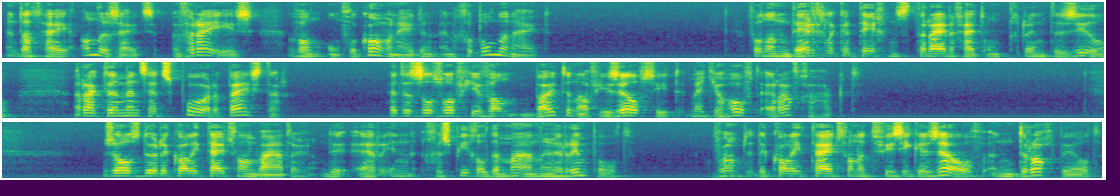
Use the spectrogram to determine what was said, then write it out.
en dat hij anderzijds vrij is van onvolkomenheden en gebondenheid. Van een dergelijke tegenstrijdigheid omtrent de ziel raakt een mens het spoor bijster. Het is alsof je van buitenaf jezelf ziet met je hoofd eraf gehakt. Zoals door de kwaliteit van water de erin gespiegelde maan rimpelt, vormt de kwaliteit van het fysieke zelf een drogbeeld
